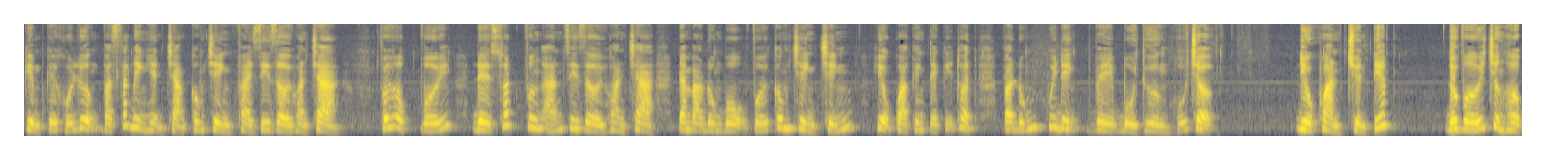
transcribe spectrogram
kiểm kê khối lượng và xác định hiện trạng công trình phải di rời hoàn trả, phối hợp với đề xuất phương án di rời hoàn trả đảm bảo đồng bộ với công trình chính, hiệu quả kinh tế kỹ thuật và đúng quy định về bồi thường hỗ trợ. Điều khoản chuyển tiếp Đối với trường hợp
